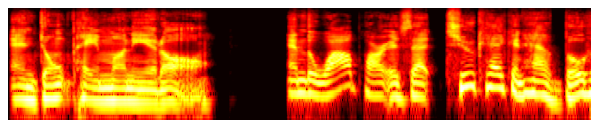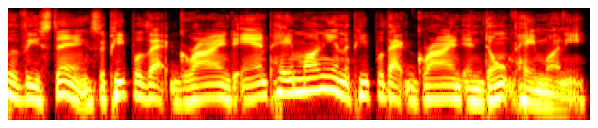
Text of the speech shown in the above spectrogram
and don't pay money at all. And the wild part is that 2K can have both of these things the people that grind and pay money, and the people that grind and don't pay money.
